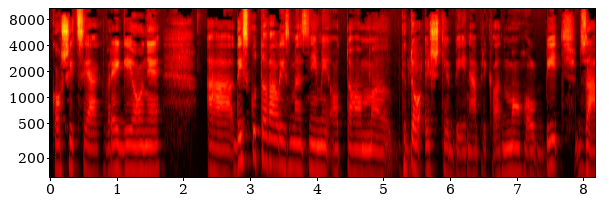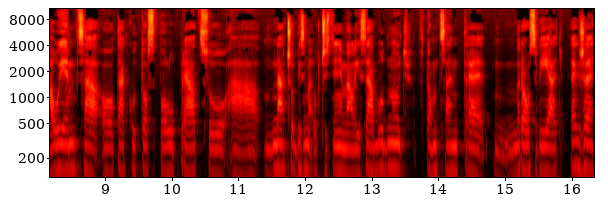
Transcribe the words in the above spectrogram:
Košiciach, v regióne a diskutovali sme s nimi o tom, kto ešte by napríklad mohol byť záujemca o takúto spoluprácu a na čo by sme určite nemali zabudnúť v tom centre rozvíjať. Takže e,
